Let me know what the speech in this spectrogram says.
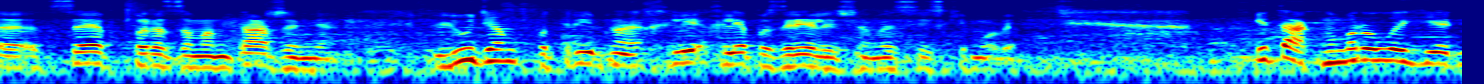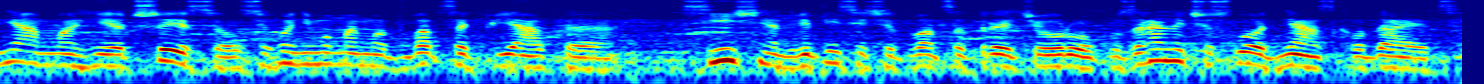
е, це перезавантаження. Людям потрібно хлє- хліб на російській мові. І так, нумерологія дня, магія чисел. Сьогодні ми маємо 25 січня 2023 року. Загальне число дня складається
